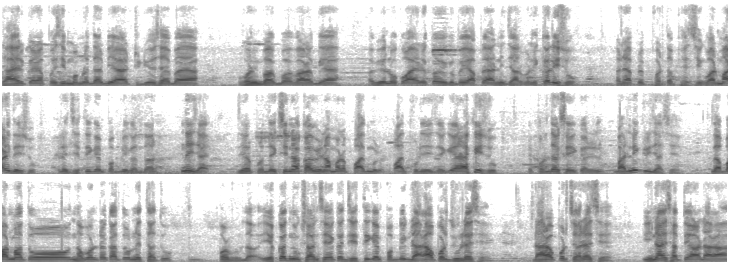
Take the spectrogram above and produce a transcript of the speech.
જાહેર કર્યા પછી મામલતદાર બી આવ્યા ટીડીઓ સાહેબ આવ્યા વન વિભાગ વાળા બી આવ્યા હવે એ લોકો આવીને કહ્યું કે ભાઈ આપણે આની જાળવણી કરીશું અને આપણે ફરતા ફેન્સિંગ વાર મારી દઈશું એટલે જેથી કંઈ પબ્લિક અંદર નહીં જાય. જ્યારે પ્રદક્ષિણા કરીને અમારે પાંચ પાંચ ફૂટ જે જગ્યા રાખીશું, એ પ્રદક્ષિણ કરીને બહાર નીકળી જશે. દબાણમાં તો નવ્વાણું ટકા તો નથી થતું, પણ એક જ નુકસાન છે કે જેથી કંઈ પબ્લિક ડાળા ઉપર ઝૂલે છે ડાળા ઉપર ચરે છે. એના હિસાબથી આ ડાળા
